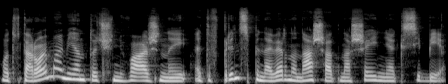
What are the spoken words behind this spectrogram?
Вот второй момент очень важный, это, в принципе, наверное, наше отношение к себе.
